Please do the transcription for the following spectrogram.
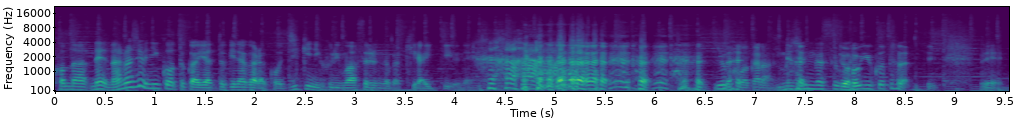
こんなね72個とかやっときながらこう時期に振り回せるのが嫌いっていうね。よくわからん。矛盾がすごい。どういうことなんていう。ね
